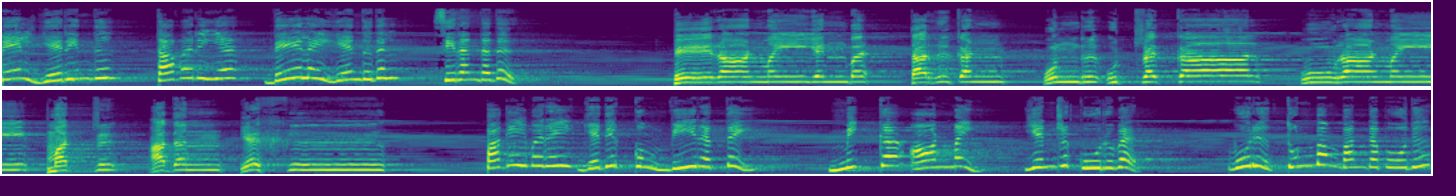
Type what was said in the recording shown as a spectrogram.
மேல் எரிந்து தவறிய வேலை ஏந்துதல் சிறந்தது. பேராண்மை என்ப தருகண் ஒன்று உற்றக்கால் ஊராண்மை மற்று அதன் எஃகு. பகைவரை எதிர்க்கும் வீரத்தை மிக்க ஆண்மை என்று கூறுவர். ஒரு துன்பம் வந்தபோது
